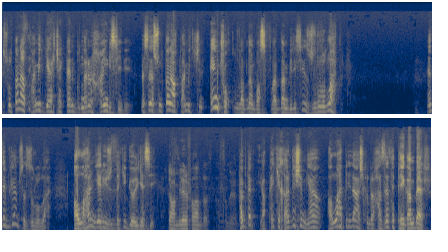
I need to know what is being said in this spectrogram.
Sultan Abdülhamit gerçekten bunların hangisiydi? Mesela Sultan Abdülhamit için en çok kullanılan vasıflardan birisi zıllullah'tır. Nedir biliyor musun zıllullah? Allah'ın yeryüzündeki gölgesi. Camileri falan da asılıyor. Tabii tabii. Ya peki kardeşim ya Allah billah aşkına Hazreti Peygamber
